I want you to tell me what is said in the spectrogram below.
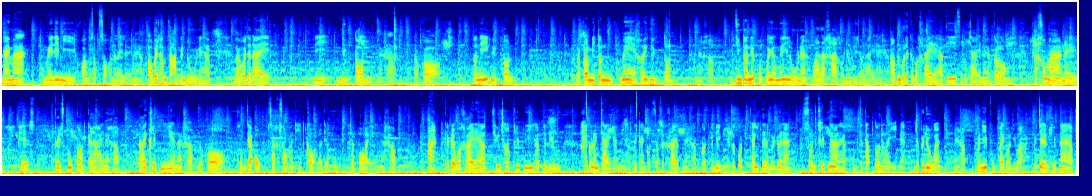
ง่ายมากไม่ได้มีความซับซ้อนอะไรเลยนะครับ เอาไปทำตามกันดูนะครับ เราก็จะได้นี่หนึ่งต้นนะครับ แล้วก็ต้นนี้อีกหนึ่งต้น แล้วก็มีต้นแม่เขาอีกหนึ่งต้นนะครับจริงๆ ตอนนี้ผมก็ยังไม่รู้นะว่าราคาเขาอยู่ที่เท่าไหร่นะครับเอาเป็นว่าถ้าเกิดว่าใครนะครับที่สนใจนะครับก็ลองทักเข้ามาในเพจ Facebook ก่อนก็ได้นะครับ ใต้คลิปนี้นะครับ แล้วก็ผมจะอบสัก 2 อาทิตย์ก่อนแล้วเดี๋ยวผมถึงจะปล่อยนะครับอะถ้าเกิดว่าใครนะครับชื่นชอบคลิปนี้ครับอย่าลืมให้กำลังใจกันนะครับ ด้วยการกด subscribe นะครับ กดกระดิ่งแล้วก็กดแจ้งเตือนไว้ด้วยนะ ส่วนคลิปหน้านะครับ ผมจะตัดต้นอะไรอีกเนี่ยเดี๋ยวไปดูกันนะครับ วันนี้ผมไปก่อนดีกว่าไว้เจอกันคลิปหน้าครับ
